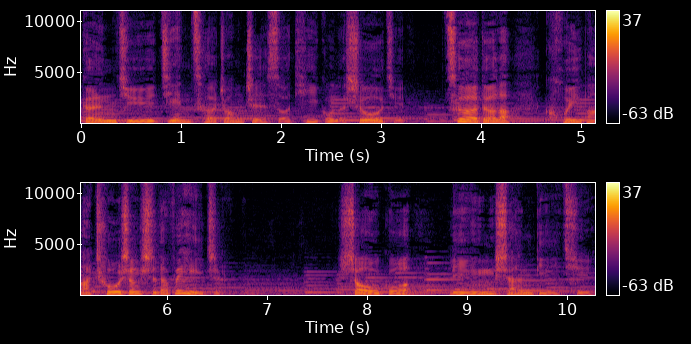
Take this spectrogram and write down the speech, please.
根据监测装置所提供的数据，测得了魁拔出生时的位置——寿国灵山地区。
